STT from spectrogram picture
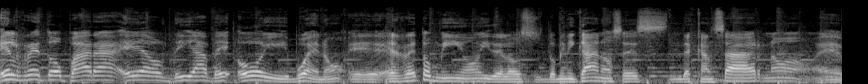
El reto para el día de hoy. Bueno, eh, el reto mío y de los dominicanos es descansar, ¿no? Eh,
